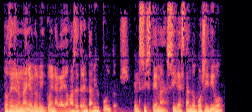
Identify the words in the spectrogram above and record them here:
Entonces, en un año que el Bitcoin ha caído más de 30.000 puntos, que el sistema siga estando positivo,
